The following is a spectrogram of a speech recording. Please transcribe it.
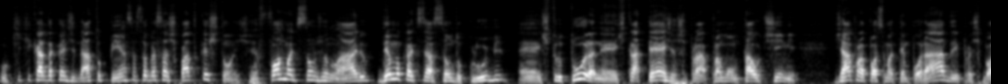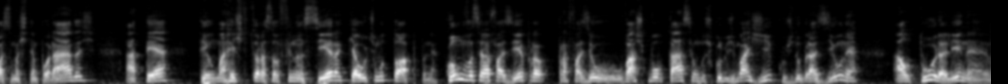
o que, que, cada candidato pensa sobre essas quatro questões: reforma de São Januário, democratização do clube, é, estrutura, né, estratégias para montar o time já para a próxima temporada e para as próximas temporadas, até ter uma reestruturação financeira, que é o último tópico, né? Como você vai fazer para fazer o Vasco voltar a ser um dos clubes mais ricos do Brasil, né? A altura ali, né?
